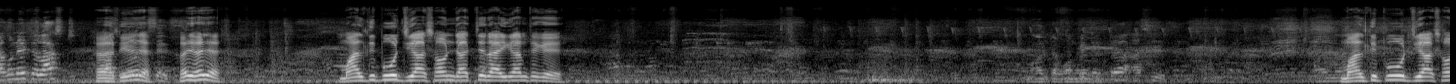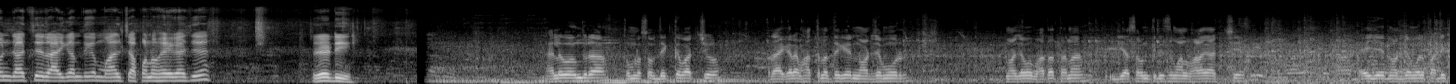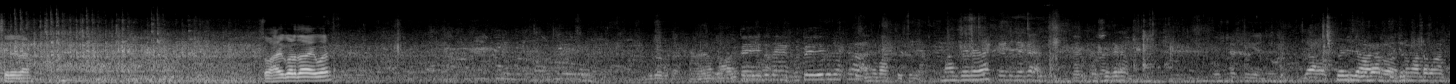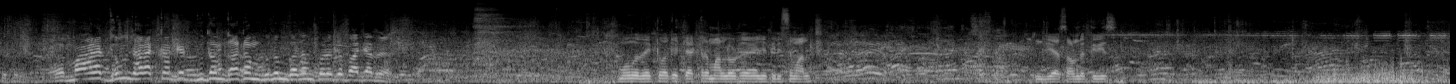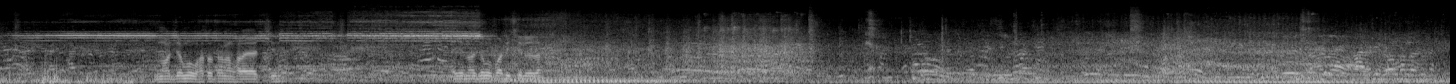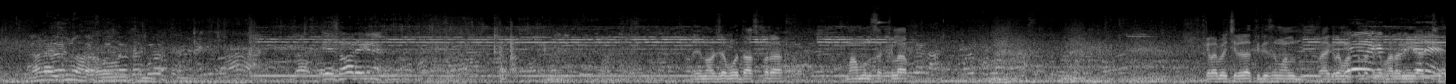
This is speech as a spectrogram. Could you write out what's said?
এখন এই তো লাস্ট হ্যাঁ ঠিক আছে। হয়ে হয়ে যায় মালতীপুর জিয়াসন যাচ্ছে রায়গ্রাম থেকে। মালতীপুর জিয়াসন যাচ্ছে রায়গ্রাম থেকে মাল চাপানো হয়ে গেছে। রেডি হ্যালো বন্ধুরা তোমরা সব দেখতে পাচ্ছ। রায়গ্রাম হাততলা থেকে নরজামুর নরজামুর ভাতা থানা জিয়া সাউন্ড তিরিশে মাল ভাড়া যাচ্ছে। এই যে নরজামুর পার্টির ছেলেরা। তো হাই করে দাও একবার। মারা ধুম ধারাক্কাকে গুদম গাদম গুদম গাদম করে বাজাবে। বন্ধু দেখতে পাচ্ছি ট্র্যাক্টর মাল উঠে গেছে তিরিশে মাল। জিয়া সাউন্ডে তিরিশ। নজামো ভাতা থানা ভাড়া যাচ্ছে। এই যে নরজামুর পার্টির ছেলেরা। না না এগুলো এ এই নরজামুর দাসপাড়া মামুনসা ক্লাব। ক্লাবের ছেলেরা তিরিশে মাল রায়গ্রাম ভাড়া নিয়ে যাচ্ছে।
